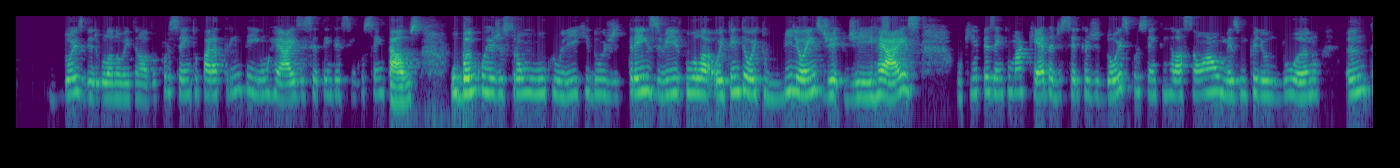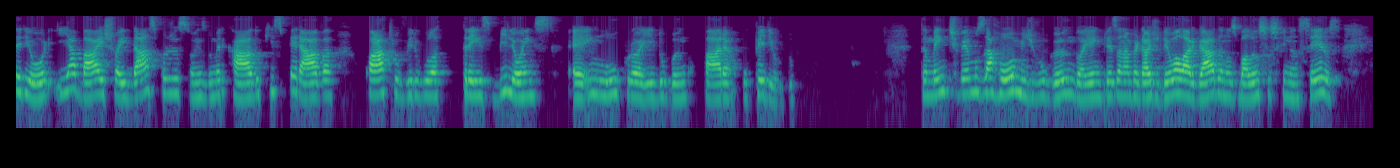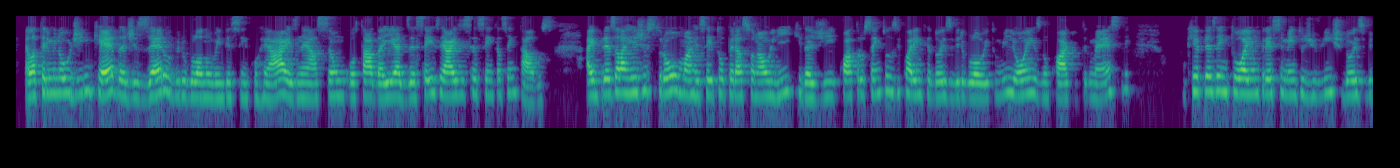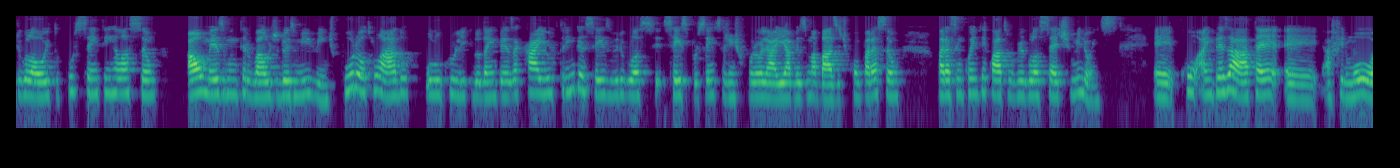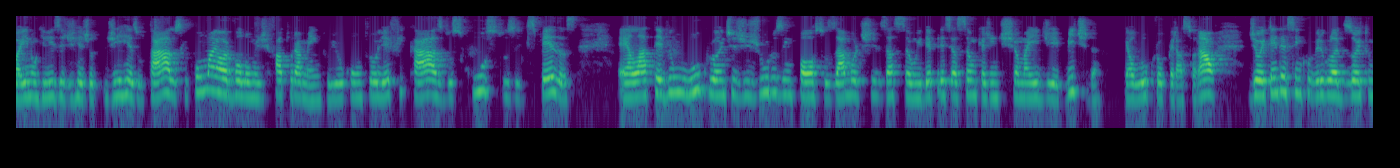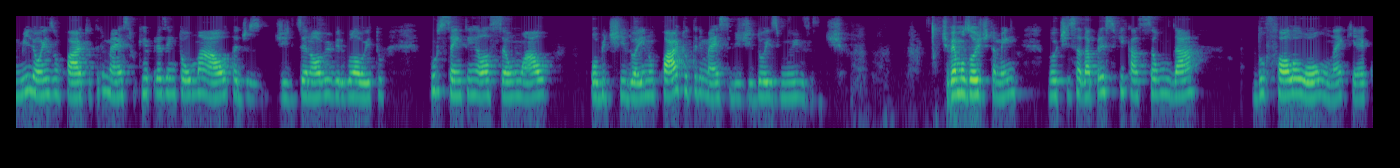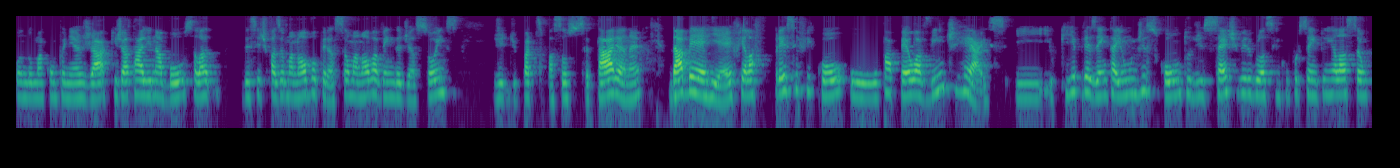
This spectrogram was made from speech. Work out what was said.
2,99% para R$ 31,75. O banco registrou um lucro líquido de 3,88 bilhões de, de reais, o que representa uma queda de cerca de 2% em relação ao mesmo período do ano anterior e abaixo aí das projeções do mercado que esperava 4,3 bilhões é, em lucro aí do banco para o período. Também tivemos a Home divulgando, aí a empresa na verdade deu a largada nos balanços financeiros. Ela terminou o dia em queda de R$ 0,95, né, a ação cotada aí a R$ 16,60. A empresa ela registrou uma receita operacional líquida de 442,8 milhões no quarto trimestre, o que representou aí um crescimento de 22,8% em relação ao mesmo intervalo de 2020. Por outro lado, o lucro líquido da empresa caiu 36,6%, se a gente for olhar aí a mesma base de comparação, para 54,7 milhões. É, a empresa até é, afirmou aí no release de, de resultados que com o maior volume de faturamento e o controle eficaz dos custos e despesas, ela teve um lucro antes de juros, impostos, amortização e depreciação, que a gente chama aí de EBITDA, que é o lucro operacional, de 85,18 milhões no quarto trimestre, o que representou uma alta de 19,8% em relação ao obtido aí no quarto trimestre de 2020. Tivemos hoje também notícia da precificação da do follow-on, né, que é quando uma companhia já que já está ali na bolsa, ela decide fazer uma nova operação, uma nova venda de ações de, de, participação societária, né, da BRF, ela precificou o, papel a 20 reais, e o que representa aí um desconto de 7,5% em relação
